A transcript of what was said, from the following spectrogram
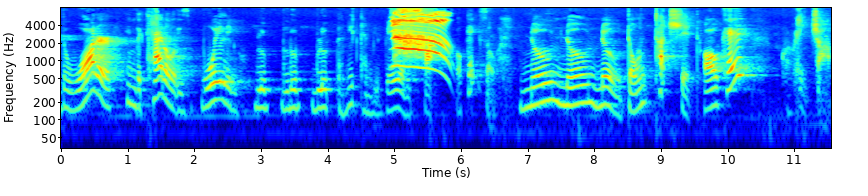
the water in the kettle is boiling, bloop bloop bloop, and it can be very hot. Okay, so no, no, no, don't touch it. Okay, great job.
